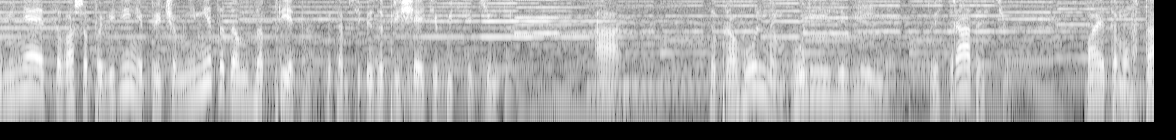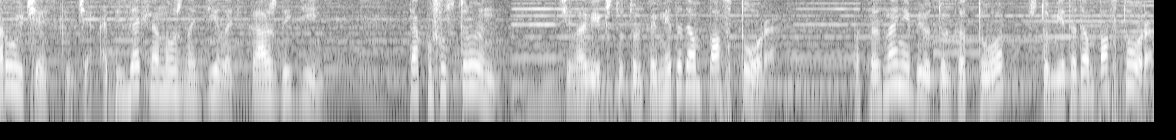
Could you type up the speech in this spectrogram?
меняется ваше поведение, причем не методом запрета, вы там себе запрещаете быть каким-то, а добровольным волеизъявлением, то есть радостью. Поэтому вторую часть ключа обязательно нужно делать каждый день. Так уж устроен человек, что только методом повтора. Подсознание берет только то, что методом повтора.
